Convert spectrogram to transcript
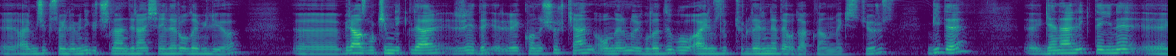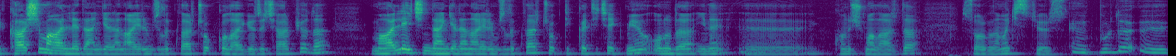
e, ayrımcılık söylemini güçlendiren şeyler olabiliyor. Biraz bu kimlikleri konuşurken onların uyguladığı bu ayrımcılık türlerine de odaklanmak istiyoruz. Bir de genellikle yine karşı mahalleden gelen ayrımcılıklar çok kolay göze çarpıyor da mahalle içinden gelen ayrımcılıklar çok dikkati çekmiyor. Onu da yine e, konuşmalarda sorgulamak istiyoruz. Evet burada e,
